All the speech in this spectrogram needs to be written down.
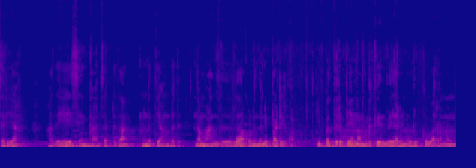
சரியா? அதே சேம் கான்செப்ட் தான் முந்நூற்றி ஐம்பது. நம்ம அந்த இதில் தான் கொண்டு வந்து நிப்பாட்டியிருக்கோம். இப்போ திருப்பியும் நம்மளுக்கு இந்த இரநூறுக்கு வரணும்.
